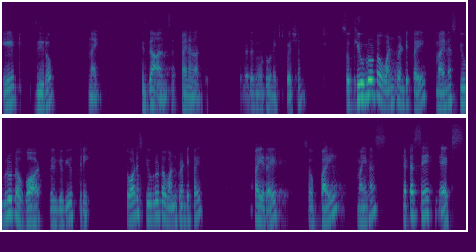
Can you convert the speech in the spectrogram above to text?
809 is the answer, final answer. So let us move to next question. So cube root of 125 minus cube root of what will give you 3. So what is cube root of 125? 5, right? So 5 minus, let us say x,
